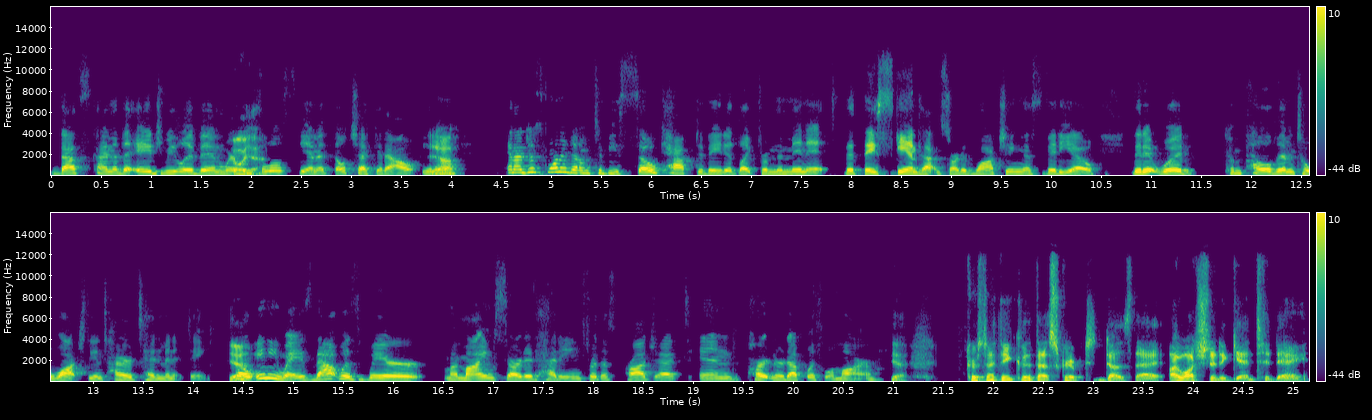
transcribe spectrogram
that's kind of the age we live in where Oh, yeah. people will scan it, they'll check it out, you Yeah. know. And I just wanted them to be so captivated, like from the minute that they scanned that and started watching this video, that it would compel them to watch the entire 10 minute thing. Yeah. So, anyways, that was where my mind started heading for this project and partnered up with Lamar. Kristen, I think that that script does that. I watched it again today.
